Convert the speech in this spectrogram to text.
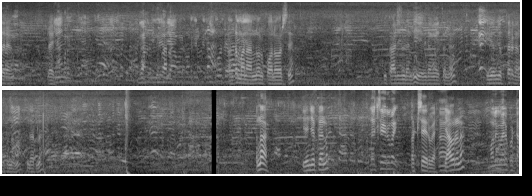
సరే రైట్. అంతా మన అన్నోళ్ళు ఫాలోవర్స్ ఈ కార్డు చూడండి ఏ విధంగా అవుతున్నాయి ఇవేం చెప్తారో కనుక్కుందాము దాంట్లో అన్నా ఏం చెప్పాను? లక్ష ఇరవై. లక్ష ఇరవై. ఎవరన్నా? మలుగు వేల కొట్ట.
